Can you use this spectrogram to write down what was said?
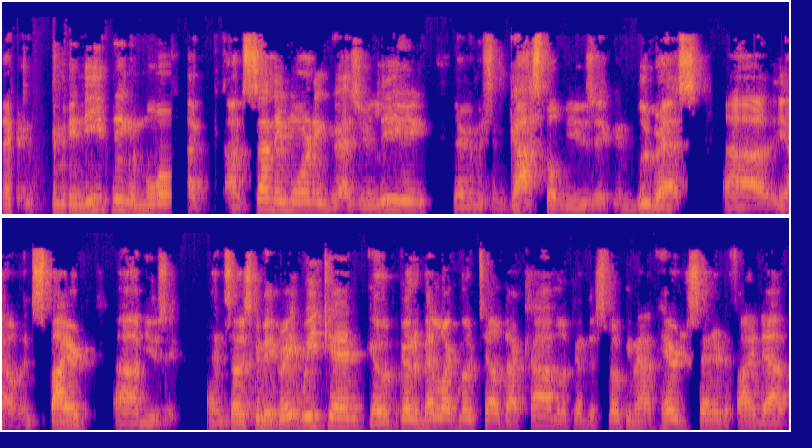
Going to be an evening and more uh, on Sunday morning as you're leaving. There's going to be some gospel music and bluegrass, uh, you know, inspired uh, music. And so it's going to be a great weekend. Go go to meadowlarkmotel.com, look under the Smoky Mountain Heritage Center to find out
